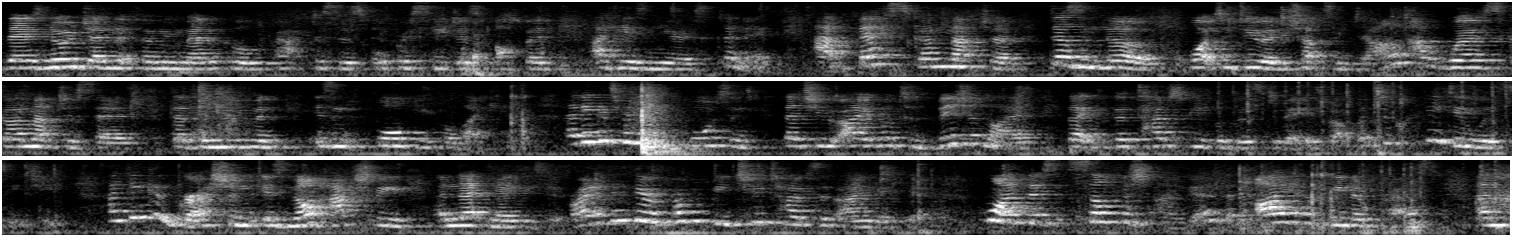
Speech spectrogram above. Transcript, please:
there's no gender affirming medical practices or procedures offered at his nearest clinic. At best, Guttmacher doesn't know what to do and shuts him down. At worst, Guttmacher says that the movement isn't for people like him. I think it's really important that you are able to visualize like the types of people this debate is about. But to quickly deal with CG, I think aggression is not actually a net negative, right? I think there are probably two types of anger here. One, there's selfish anger, that I have been oppressed, and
